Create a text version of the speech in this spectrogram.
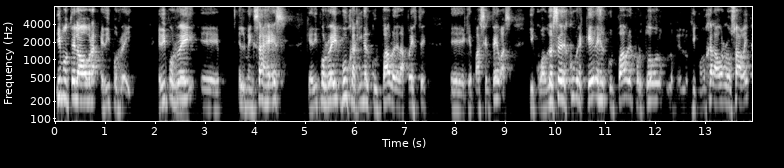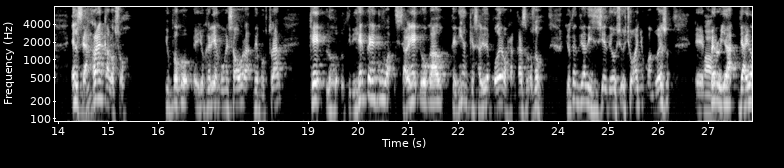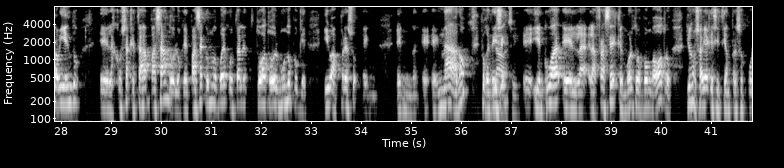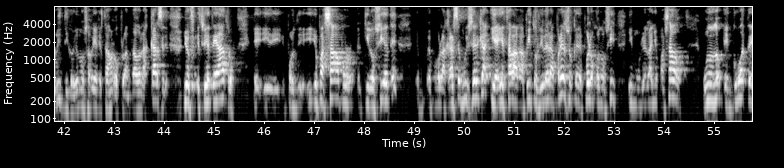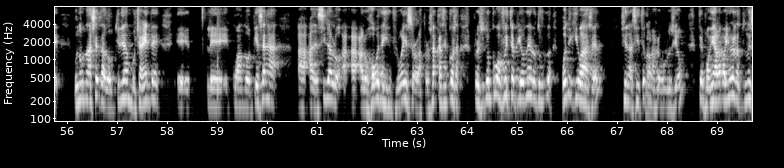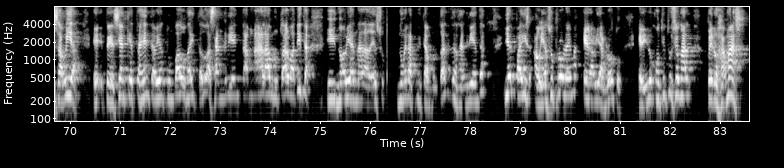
Y monté la obra Edipo Rey Edipo Rey, eh, el mensaje es que Edipo Rey busca a quien es el culpable de la peste eh, que pasa en Tebas. Y cuando él se descubre que él es el culpable por todo lo que quien conoce la obra lo sabe, él se arranca los ojos. Y un poco eh, yo quería con esa obra demostrar que los, dirigentes en Cuba, si se habían equivocado, tenían que salir del poder o arrancarse los ojos. Yo tendría 17, 18 años cuando eso, pero ya, ya iba viendo eh, las cosas que estaban pasando. Lo que pasa es que uno no puede contarle todo a todo el mundo porque ibas preso en, en, en, nada, ¿no? Porque te dicen, eh, y en Cuba eh, la, la, frase es que el muerto lo ponga a otro. Yo no sabía que existían presos políticos, yo no sabía que estaban los plantados en las cárceles. Yo estudié teatro y, y, yo pasaba por Kilo 7, por la cárcel muy cerca, y ahí estaba Agapito Rivera preso, que después lo conocí y murió el año pasado. Uno en Cuba te, uno nace esta doctrina, mucha gente cuando empiezan a, a, decir a, a, los jóvenes influencers, a las personas que hacen cosas, pero si tú en Cuba fuiste pionero, tú, ¿qué ibas a hacer? Si naciste con la revolución, te ponías la pañuela, tú no sabías, eh, te decían que esta gente había tumbado una dictadura sangrienta, mala, brutal, batista, y no había nada de eso, no era ni tan brutal ni tan sangrienta, y el país había sus problemas, él había roto el hilo constitucional, pero jamás,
